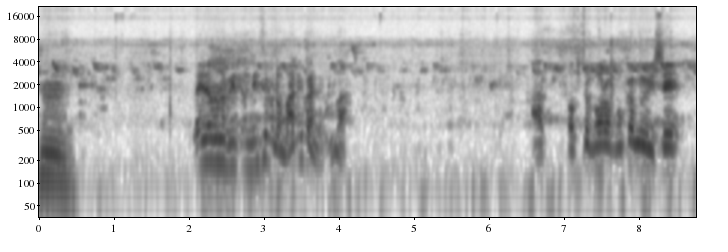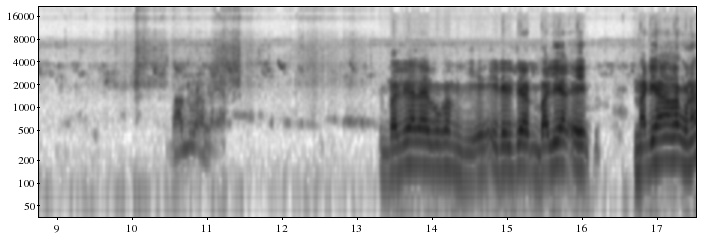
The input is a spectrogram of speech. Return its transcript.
হুম ভিতরে নিচে কোনো মাটি পায় না বুঝলা আর সবচেয়ে বড় বোকামি বালু হালায়া বালি হালায় বোকামি কি? এ- এটার ভিতরে বালি এই মাটি হানা লাগবো না?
